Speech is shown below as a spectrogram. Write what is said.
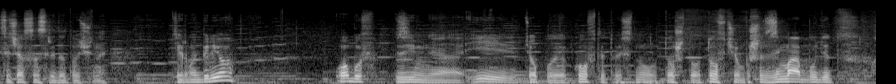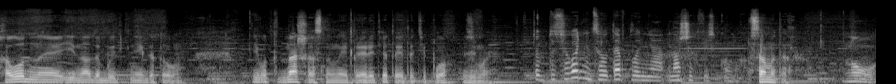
сейчас сосредоточены. Термобелье, обувь зимняя и теплые кофты. То есть, ну, то, что, то в чем. Потому что зима будет холодная, и надо быть к ней готовым. И вот наши основные приоритеты – это тепло зимой. Тобто сьогодні це утеплення наших військових. Саме так. Ну,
